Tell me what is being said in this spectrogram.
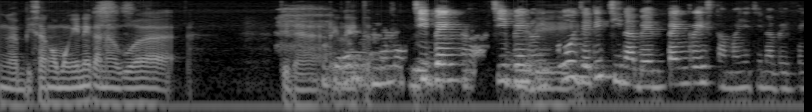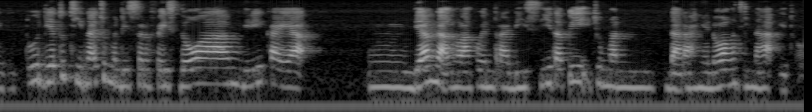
nggak bisa ngomong ini karena gua tidak related Cibeng, Cibeng Jadi- itu jadi Cina benteng, Riz. Namanya Cina benteng itu. Dia tuh Cina cuma di surface doang. Jadi kayak hmm, dia nggak ngelakuin tradisi, tapi cuman darahnya doang Cina gitu.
